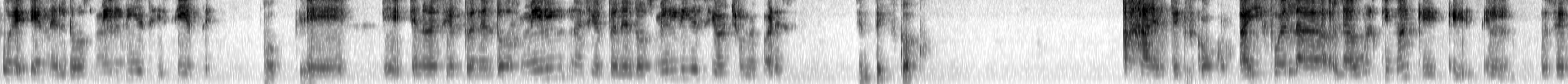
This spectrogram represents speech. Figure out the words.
fue en el 2017. Ok. Eh, eh, no es cierto, en el 2000, no es cierto, en el 2018 me parece. En Texcoco. Ajá, en Texcoco. Ahí fue la, la última que, que el, pues el,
